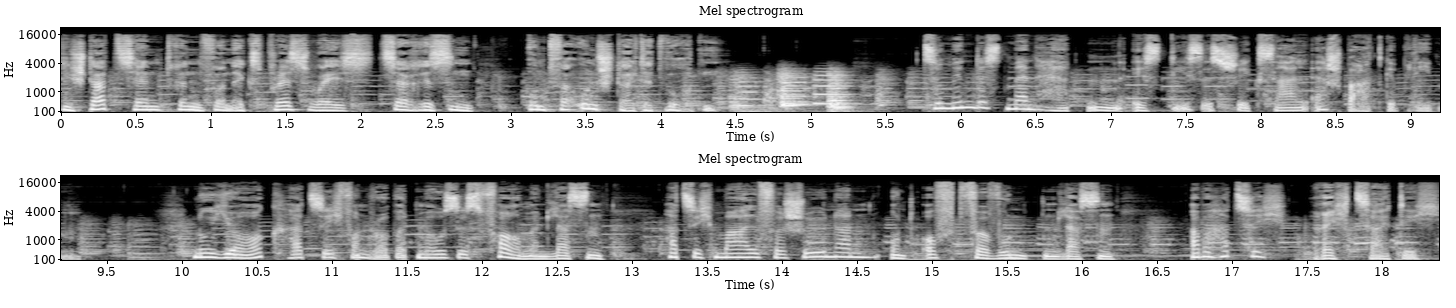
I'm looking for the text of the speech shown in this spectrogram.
die Stadtzentren von Expressways zerrissen und verunstaltet wurden. Zumindest Manhattan ist dieses Schicksal erspart geblieben. New York hat sich von Robert Moses formen lassen, hat sich mal verschönern und oft verwunden lassen, aber hat sich rechtzeitig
